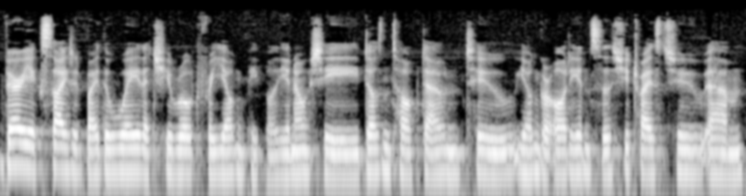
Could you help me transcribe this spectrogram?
very excited by the way that she wrote for young people. You know, she doesn't talk down to younger audiences. She tries to um,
